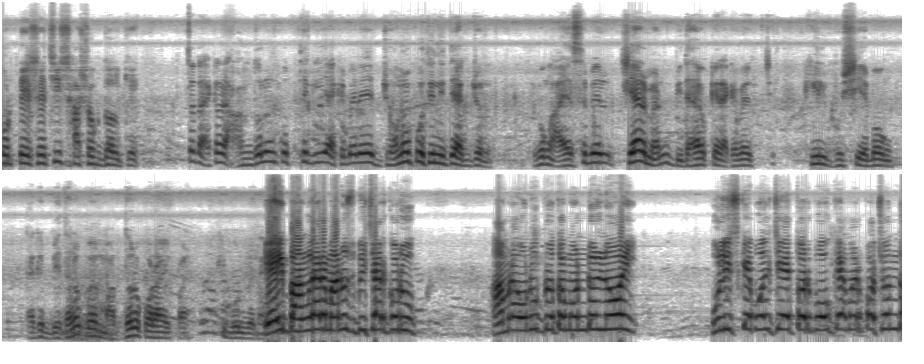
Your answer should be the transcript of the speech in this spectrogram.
করতে এসেছি শাসক দলকে। দাদা একেবারে আন্দোলন করতে গিয়ে একেবারে জনপ্রতিনিধি একজন। এবং আইএসএফ এর চেয়ারম্যান, বিধায়কের একেবারে কিল ঘুষি এবং তাকে বেধারকভাবে মারধরও করা কি বলবেন? এই বাংলার মানুষ বিচার করুক। আমরা অনুব্রত মণ্ডল নই। পুলিশকে বলছে, তোর বউকে আমার পছন্দ।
